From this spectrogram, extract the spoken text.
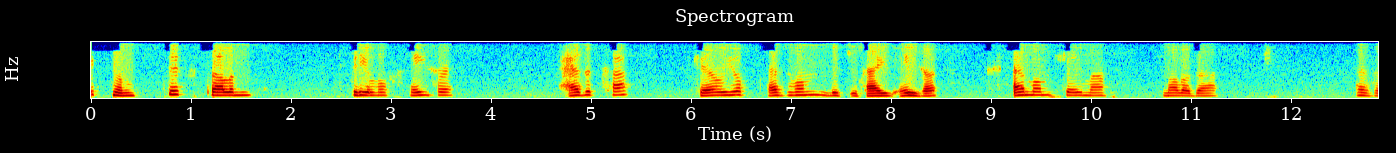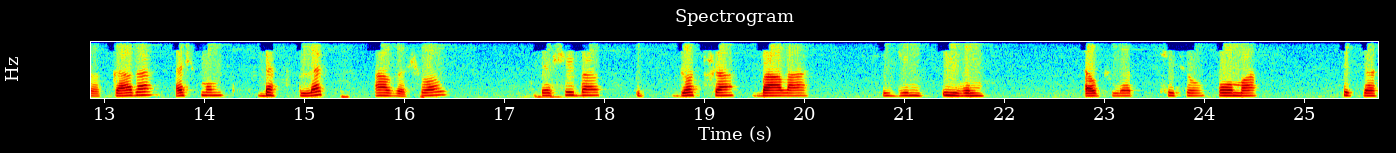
Iknum, Tif, Talem, Pelof, Hazer, Hezekiah, Cherioth, Hezron, which is Hazer, Ammon, Shema, Malada, Hezekada, Heshmon, Bethlet, Azashwal, Yeshiba, Jotsha, Bala, Ejin, Even, Elplet, Shishel, Homa, Hitler,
